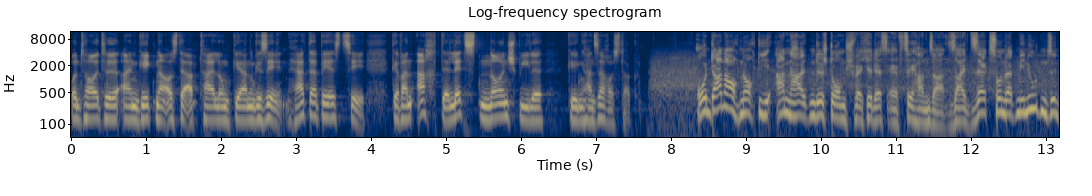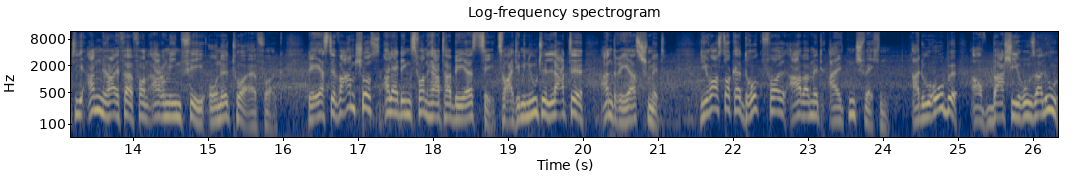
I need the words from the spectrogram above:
und heute ein Gegner aus der Abteilung gern gesehen. Hertha BSC gewann acht der letzten neun Spiele gegen Hansa Rostock. Und dann auch noch die anhaltende Sturmschwäche des FC Hansa. Seit 600 Minuten sind die Angreifer von Armin Fee ohne Torerfolg. Der erste Warnschuss allerdings von Hertha BSC. Zweite Minute Latte Andreas Schmidt. Die Rostocker druckvoll, aber mit alten Schwächen. Adu Obe auf Bashiru Salou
